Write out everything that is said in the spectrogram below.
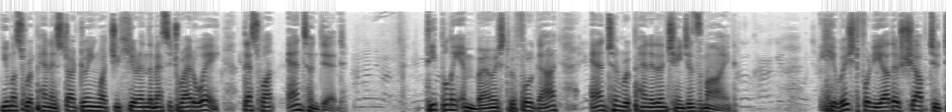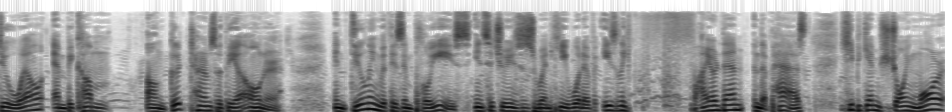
you must repent and start doing what you hear in the message right away. That's what Anton did. Deeply embarrassed before God, Anton repented and changed his mind. He wished for the other shop to do well and become on good terms with the owner. In dealing with his employees in situations when he would have easily fired them in the past, he began showing more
